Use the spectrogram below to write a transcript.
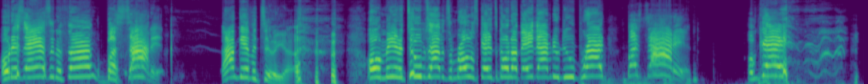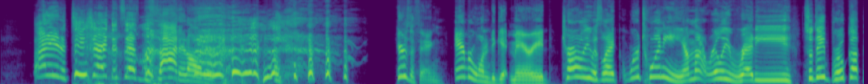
Oh, this ass and the thong? Besotted. I'll give it to you. oh, me and the tubes having some roller skates going up 8th Avenue doing Pride? Besotted. Okay? I need a t-shirt that says besotted on it. Here's the thing. Amber wanted to get married. Charlie was like, "We're 20. I'm not really ready." So they broke up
